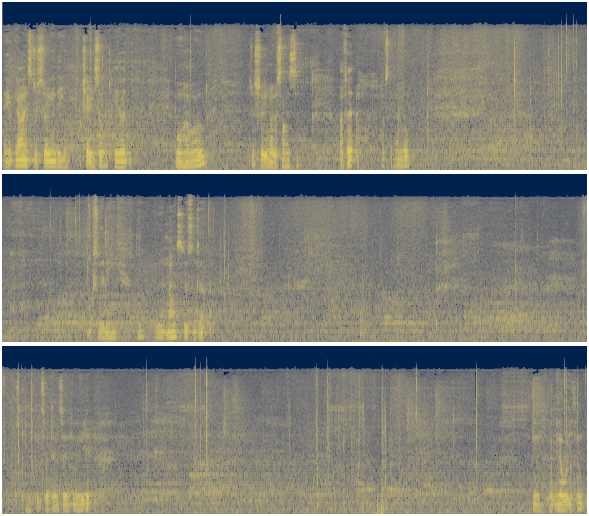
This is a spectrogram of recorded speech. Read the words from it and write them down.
Hey guys, just showing the chainsword here at Warhammer World. Just so you know the size of it. That's the handle. Looks really, nice, doesn't it? Just so you it. Yeah, let me know what you think.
